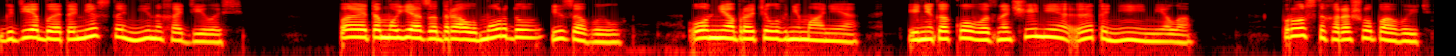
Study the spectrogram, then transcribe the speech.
где бы это место ни находилось. Поэтому я задрал морду и завыл. Он не обратил внимания, и никакого значения это не имело. Просто хорошо повыть,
